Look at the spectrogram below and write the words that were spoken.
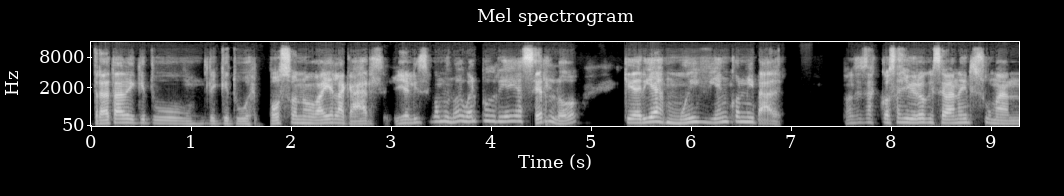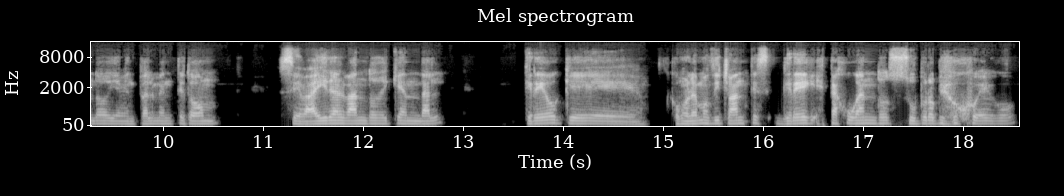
trata de que, tu, de que tu esposo no vaya a la cárcel. Y él dice, como no, igual podría hacerlo. Quedarías muy bien con mi padre. Entonces esas cosas yo creo que se van a ir sumando y eventualmente Tom se va a ir al bando de Kendall. Creo que, como lo hemos dicho antes, Greg está jugando su propio juego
